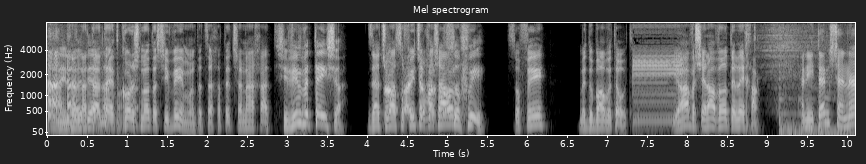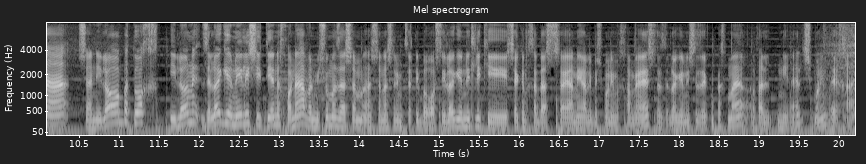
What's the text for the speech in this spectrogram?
אני לא יודע. נתת את כל שנות ה-70, אתה צריך לתת שנה אחת. 79, זה התשובה לא, הסופית שלך, שאול? סופי. סופי? מדובר בטעות. יואב, השאלה עוברת אליך. אני אתן שנה שאני לא בטוח, לא, זה לא הגיוני לי שהיא תהיה נכונה, אבל משום מה זה השנה, השנה שנמצאת לי בראש. היא לא הגיונית לי כי שקל חדש היה נראה לי ב-85, אז זה לא הגיוני שזה יהיה כל כך מהר, אבל נראה לי 81.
